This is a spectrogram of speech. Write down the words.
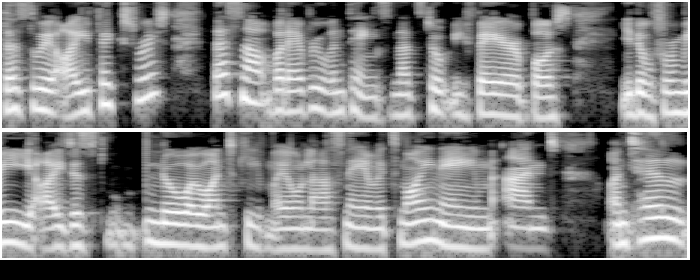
That's the way I picture it. That's not what everyone thinks, and that's totally fair. But you know, for me, I just know I want to keep my own last name. It's my name, and until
